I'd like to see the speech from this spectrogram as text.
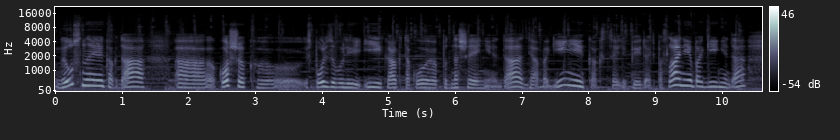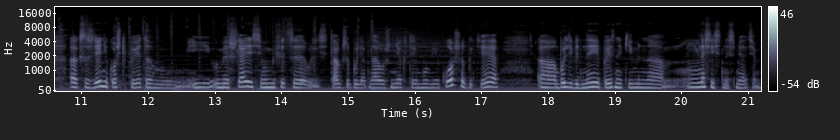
грустные, когда а кошек э, использовали и как такое подношение, да, для богини, как с целью передать послание богини, да. А, к сожалению, кошки при этом и умершлялись, и мумифицировались. Также были обнаружены некоторые мумии кошек, где а, были видны признаки именно насильственной смерти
